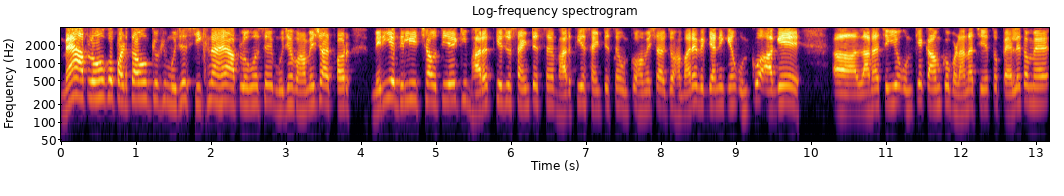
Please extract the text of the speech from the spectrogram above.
मैं आप लोगों को पढ़ता हूँ क्योंकि मुझे सीखना है आप लोगों से मुझे हमेशा और मेरी ये दिली इच्छा होती है कि भारत के जो साइंटिस्ट हैं भारतीय साइंटिस्ट हैं उनको हमेशा जो हमारे वैज्ञानिक हैं उनको आगे आ, लाना चाहिए उनके काम को बढ़ाना चाहिए। तो पहले तो मैं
